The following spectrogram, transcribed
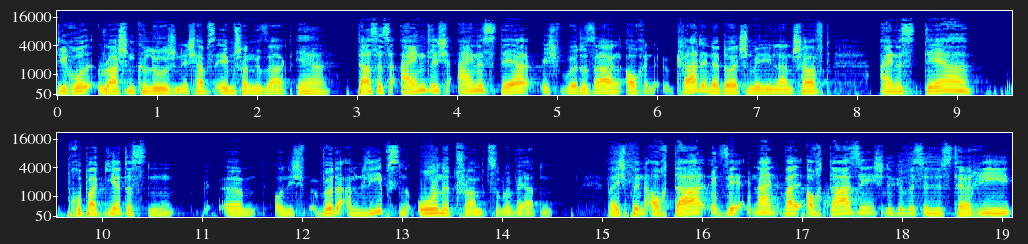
die Ru Russian Collusion. Ich habe es eben schon gesagt. Ja. Das ist eigentlich eines der, ich würde sagen, auch in, gerade in der deutschen Medienlandschaft, eines der propagiertesten ähm, und ich würde am liebsten ohne Trump zu bewerten. Weil ich bin auch da, seh, nein, weil auch da sehe ich eine gewisse Hysterie,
